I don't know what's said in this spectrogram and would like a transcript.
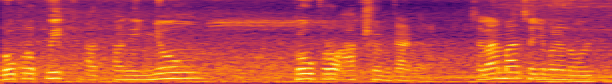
GoPro Quick at ang inyong GoPro Action Camera. Salamat sa inyong panonood.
